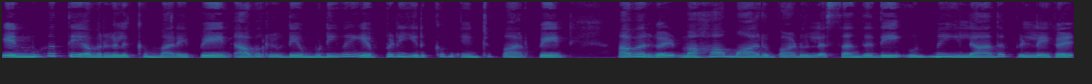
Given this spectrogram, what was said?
என் முகத்தை அவர்களுக்கு மறைப்பேன். அவர்களுடைய முடிவு எப்படி இருக்கும் என்று பார்ப்பேன். அவர்கள் மகா மாறுபாடுள்ள சந்ததி உண்மையில்லாத பிள்ளைகள்.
